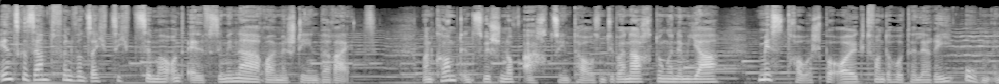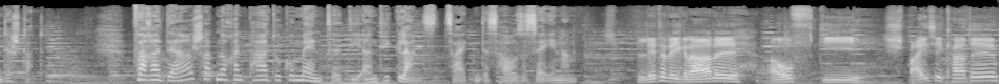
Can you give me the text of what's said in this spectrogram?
Insgesamt 65 Zimmer und elf Seminarräume stehen bereit. Man kommt inzwischen auf 18.000 Übernachtungen im Jahr, misstrauisch beäugt von der Hotellerie oben in der Stadt. Pfarrer Dersch hat noch ein paar Dokumente, die an die Glanzzeiten des Hauses erinnern. Ich blättere gerade auf die Speisekarte,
